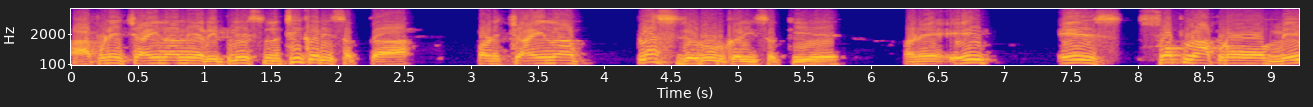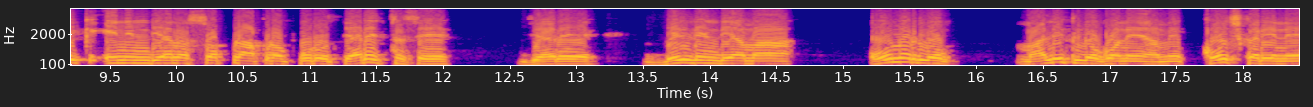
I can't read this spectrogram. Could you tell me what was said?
આપણે ચાઇનાને રિપ્લેસ નથી કરી શકતા, પણ ચાઇના પ્લસ જરૂર કરી શકીએ. અને એ એ સ્વપ્ન આપણો મેક ઇન ઇન્ડિયાનો સ્વપ્ન આપણો પૂરો ત્યારે જ થશે જ્યારે બિલ્ડ ઇન્ડિયામાં ઓનર લોક, માલિક લોકોને અમે કોચ કરીને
